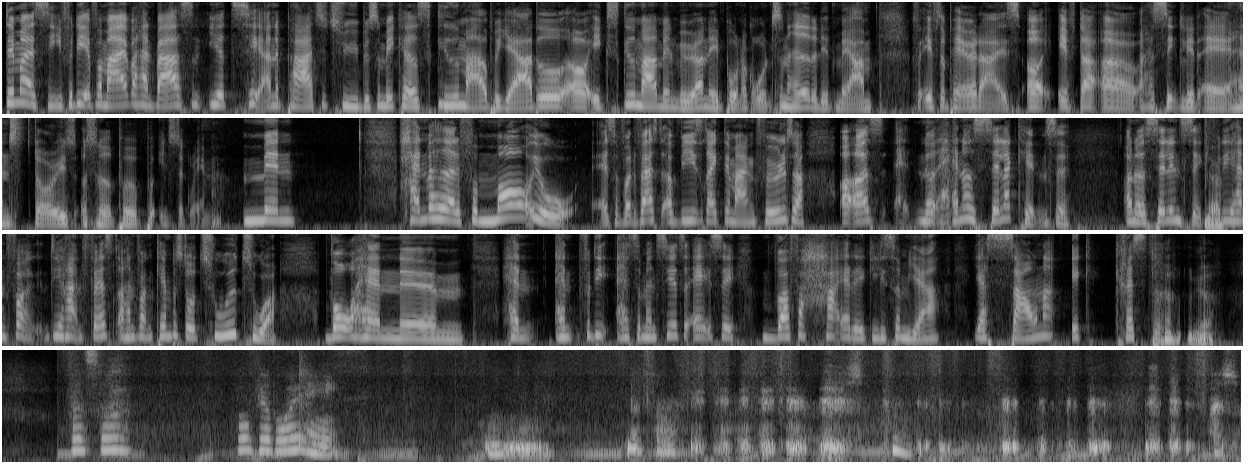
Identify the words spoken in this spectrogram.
Det må jeg sige, fordi for mig var han bare sådan en irriterende partytype, som ikke havde skide meget på hjertet, og ikke skide meget mellem ørerne i bund og grund. Sådan havde det lidt med ham for efter Paradise, og efter at have set lidt af hans stories og sådan noget på, på Instagram. Men han, hvad hedder det, formår jo, altså for det første at vise rigtig mange følelser, og også noget, have noget selverkendelse og noget selvindsigt, ja. fordi han får, de har en fest, og han får en kæmpe stor tudetur, hvor han, øh, han, han, fordi altså man siger til AC, hvorfor har jeg det ikke ligesom jer? Jeg savner ikke Kristel. ja. Hvad så? Hvor bliver du af? Mm. Hvad så? Hvad så?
